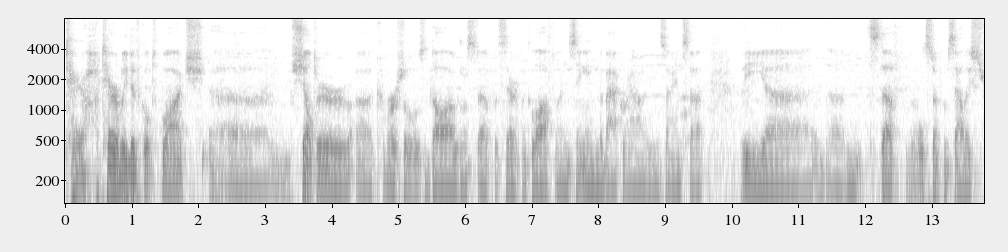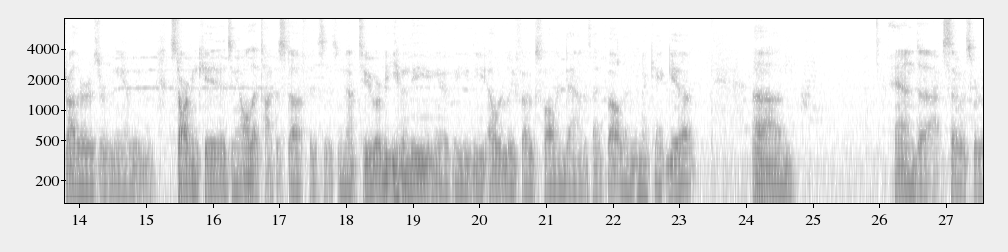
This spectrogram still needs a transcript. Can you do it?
ter- terribly difficult to watch uh, shelter uh, commercials, dogs and stuff with Sarah McLachlan singing in the background and saying stuff. The, stuff, the old stuff from Sally Struthers, or you know, starving kids, and you know, all that type of stuff is, is meant to, or even the you know the, the elderly folks falling down. Is that falling and I can't get up? Um, and uh, so it's sort of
